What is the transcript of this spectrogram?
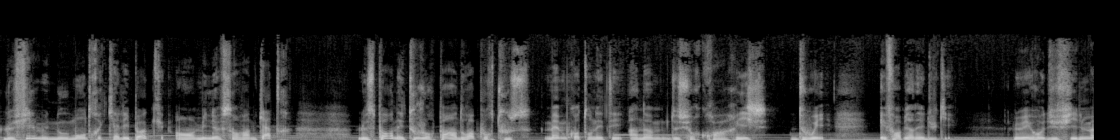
Le film nous montre qu'à l'époque, en 1924, le sport n'est toujours pas un droit pour tous, même quand on était un homme de surcroît riche, doué et fort bien éduqué. Le héros du film,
